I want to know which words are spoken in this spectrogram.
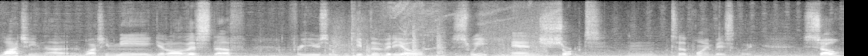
watching that, watching me get all this stuff for you so we can keep the video sweet and short and to the point basically. So,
